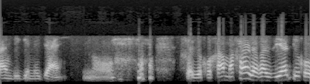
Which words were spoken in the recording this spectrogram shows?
کام بیګې نه جائیں نو ښځه خو خامخا دغه زیاتې خو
